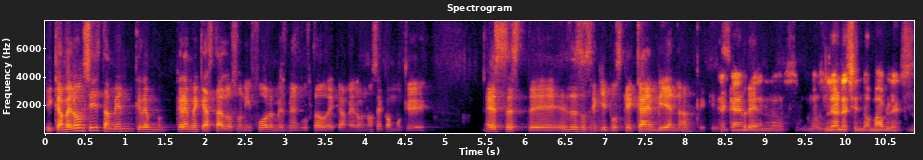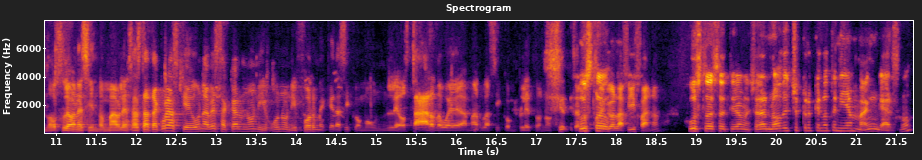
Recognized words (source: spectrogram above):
Y Camerún sí, también créeme, créeme que hasta los uniformes me han gustado de Camerún, no sé, como que es este es de esos equipos que caen bien, ¿no? Que, que, que caen bien los, los, leones indomables. Los leones indomables. Hasta te acuerdas que una vez sacaron un, un uniforme que era así como un leotardo, voy a llamarlo así completo, ¿no? Que te justo, lo la FIFA, ¿no? Justo eso te iba a mencionar. No, de hecho creo que no tenía mangas, ¿no?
